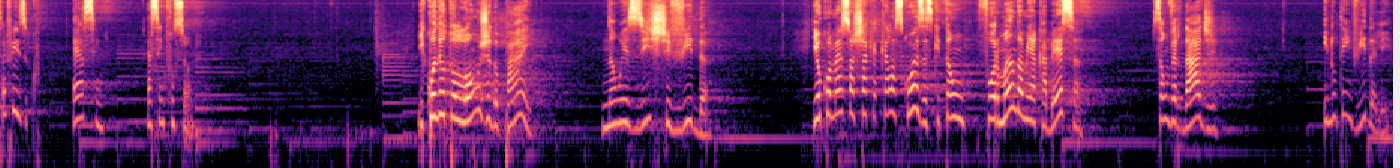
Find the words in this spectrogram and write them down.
Isso é físico. É assim. É assim que funciona. E quando eu estou longe do Pai, não existe vida. E eu começo a achar que aquelas coisas que estão formando a minha cabeça são verdade e não tem vida ali.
